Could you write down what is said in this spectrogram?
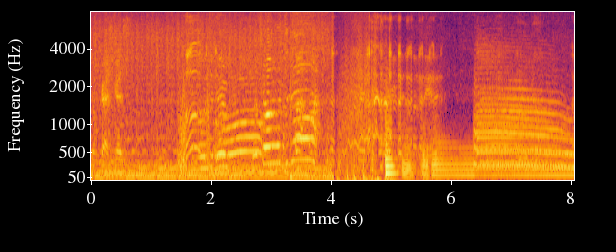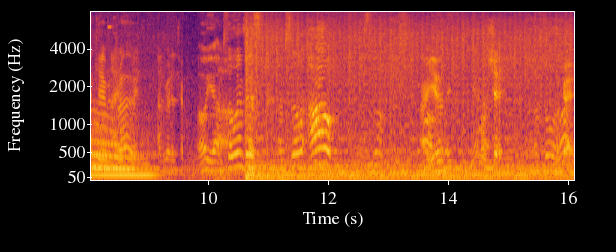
don't crash, guys. Know what to do. Oh! Let's tell me what to do. I can't even I'm drive. going- I'm going to turn. Oh yeah, I'm still in this. I'm still out. I'm still- Are Oh, you? Yeah. Oh shit. I'm still Okay.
